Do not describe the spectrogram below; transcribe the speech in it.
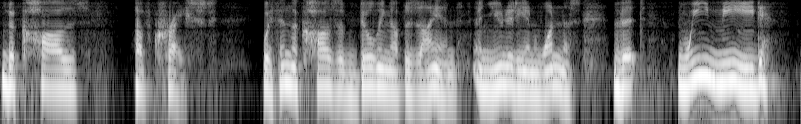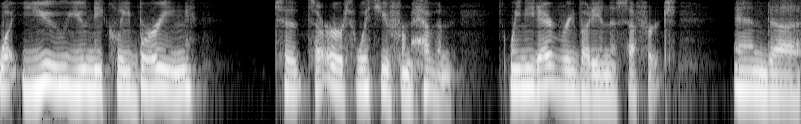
the cause of Christ, within the cause of building up Zion and unity and oneness that we need what you uniquely bring to, to earth with you from heaven. We need everybody in this effort. And uh,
